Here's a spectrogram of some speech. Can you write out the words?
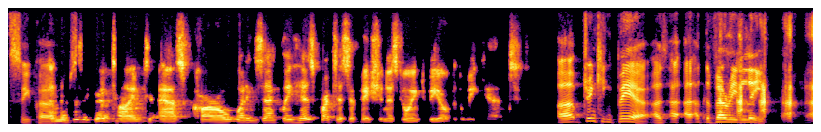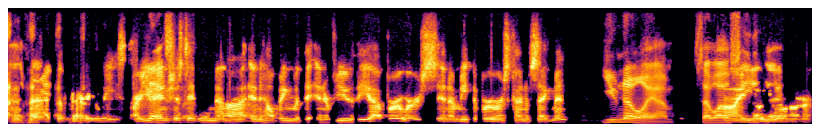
Superb. And this is a good time to ask Carl what exactly his participation is going to be over the weekend. Uh, drinking beer as, uh, at the very least. at the very least. Are you yes, interested in uh, in helping with the interview the uh, brewers in a meet the brewers kind of segment? You know I am. So I'll I see know you. you are.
